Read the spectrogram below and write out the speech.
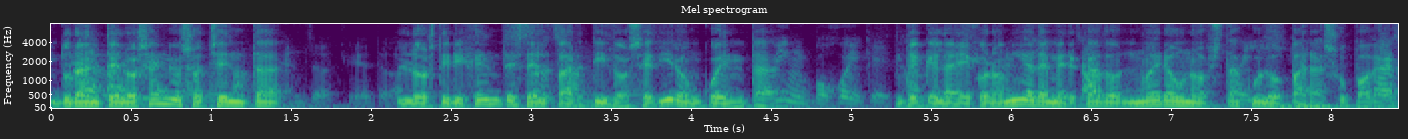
Durante los años 80, los dirigentes del partido se dieron cuenta de que la economía de mercado no era un obstáculo para su poder.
